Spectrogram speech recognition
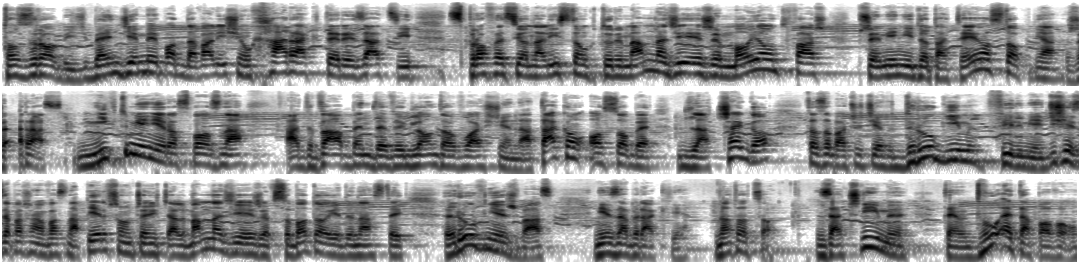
to zrobić? Będziemy poddawali się charakteryzacji z profesjonalistą, który mam nadzieję, że moją twarz przemieni do takiego stopnia, że raz, nikt mnie nie rozpozna, a dwa, będę wyglądał właśnie na taką osobę. Dlaczego? To zobaczycie w drugim filmie. Dzisiaj zapraszam Was na pierwszą część, ale mam nadzieję, że w sobotę o 11 również Was nie zabraknie. No to co? Zacznijmy tę dwuetapową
